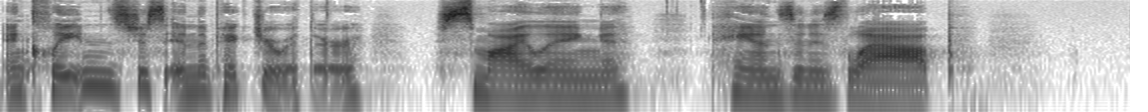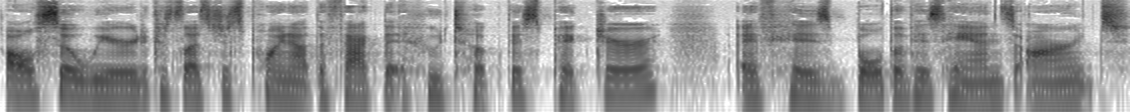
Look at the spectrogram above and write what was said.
and Clayton's just in the picture with her, smiling, hands in his lap. Also weird because let's just point out the fact that who took this picture if his both of his hands aren't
